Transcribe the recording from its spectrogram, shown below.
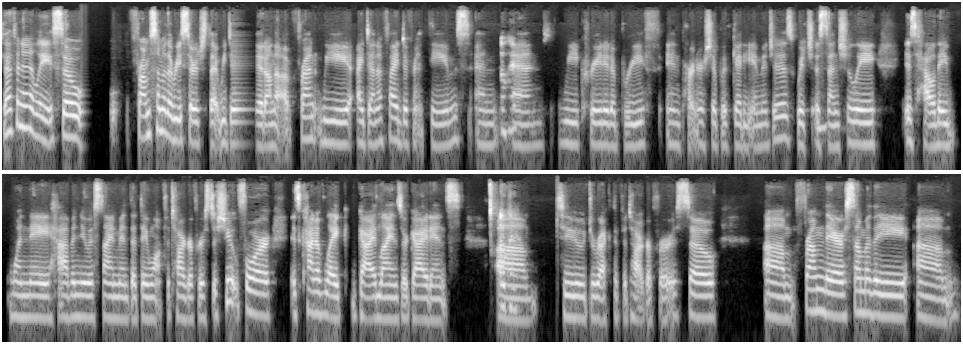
Definitely. So, from some of the research that we did on the upfront, we identified different themes and okay. and we created a brief in partnership with Getty Images, which mm-hmm. essentially is how they when they have a new assignment that they want photographers to shoot for, it's kind of like guidelines or guidance okay. um, to direct the photographers. So um, from there, some of the um,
